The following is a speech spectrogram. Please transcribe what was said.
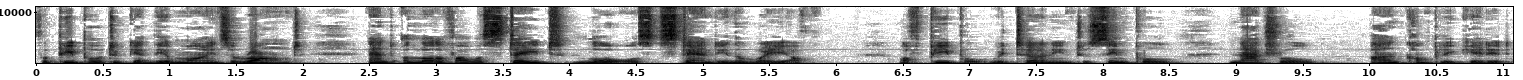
for people to get their minds around，and a lot of our state laws stand in the way of of people returning to simple, natural uncomplicated,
